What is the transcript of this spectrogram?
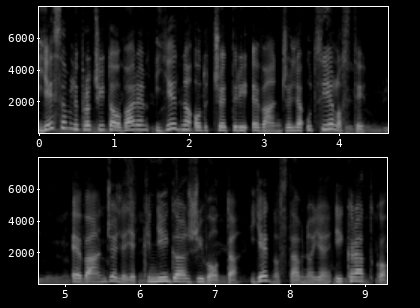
Jesam li pročitao barem jedna od četiri evanđelja u cijelosti? Evanđelje je knjiga života. Jednostavno je i kratko,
